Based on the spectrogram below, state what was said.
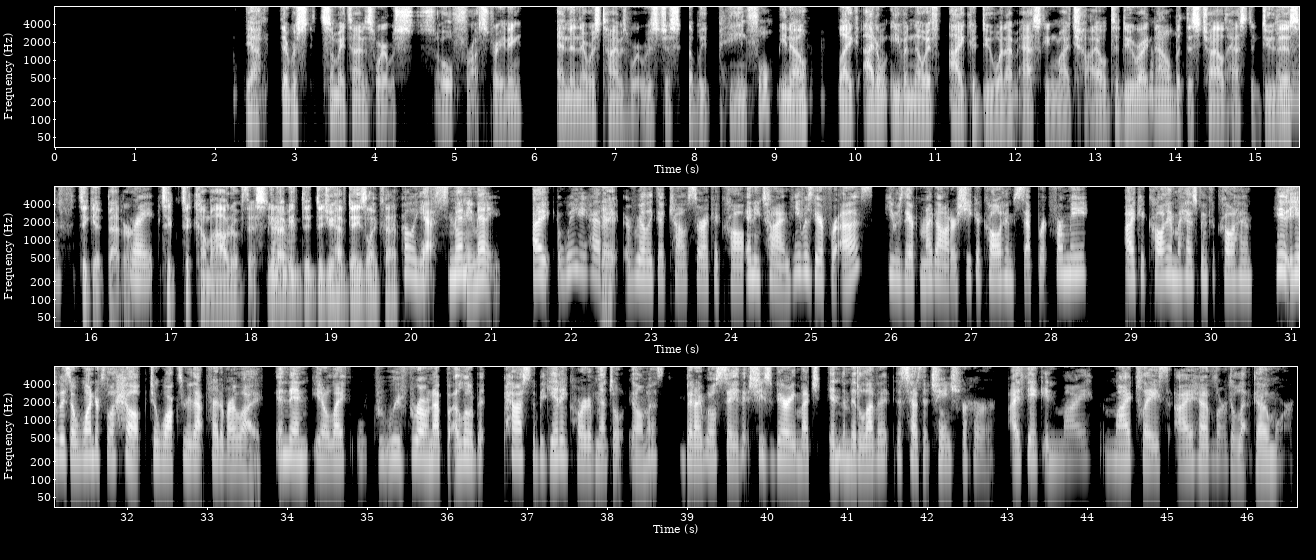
Yeah, there was so many times where it was so frustrating, and then there was times where it was just doubly painful. You know, Mm-hmm. like I don't even know if I could do what I'm asking my child to do right now, but this child has to do this Mhm. to get better, Right. to to come out of this. You know, what I mean, did did you have days like that? Oh yes, many, many. I we had Yeah. a, a really good counselor I could call anytime. He was there for us. He was there for my daughter. She could call him separate from me. I could call him. My husband could call him. He he was a wonderful help to walk through that part of our life. And then you know, life we've grown up a little bit past the beginning part of mental illness. But I will say that she's very much in the middle of it. This hasn't changed for her. I think in my my place, I have learned to let go more,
